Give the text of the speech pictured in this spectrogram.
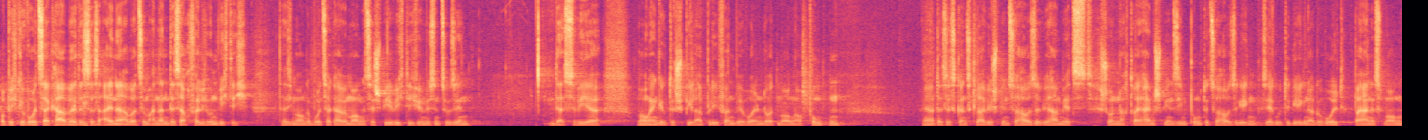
ob ich Geburtstag habe. Das ist das eine, aber zum anderen, das ist auch völlig unwichtig, dass ich morgen Geburtstag habe. Morgen ist das Spiel wichtig. Wir müssen zusehen, dass wir morgen ein gutes Spiel abliefern. Wir wollen dort morgen auch punkten. Ja, das ist ganz klar. Wir spielen zu Hause. Wir haben jetzt schon nach drei Heimspielen sieben Punkte zu Hause gegen sehr gute Gegner geholt. Bayern ist morgen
